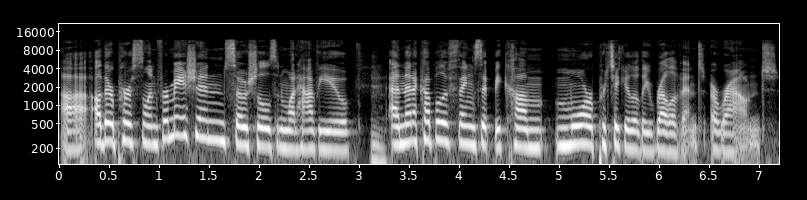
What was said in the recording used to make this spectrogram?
Uh, other personal information, socials, and what have you. And then a couple of things that become more particularly relevant around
